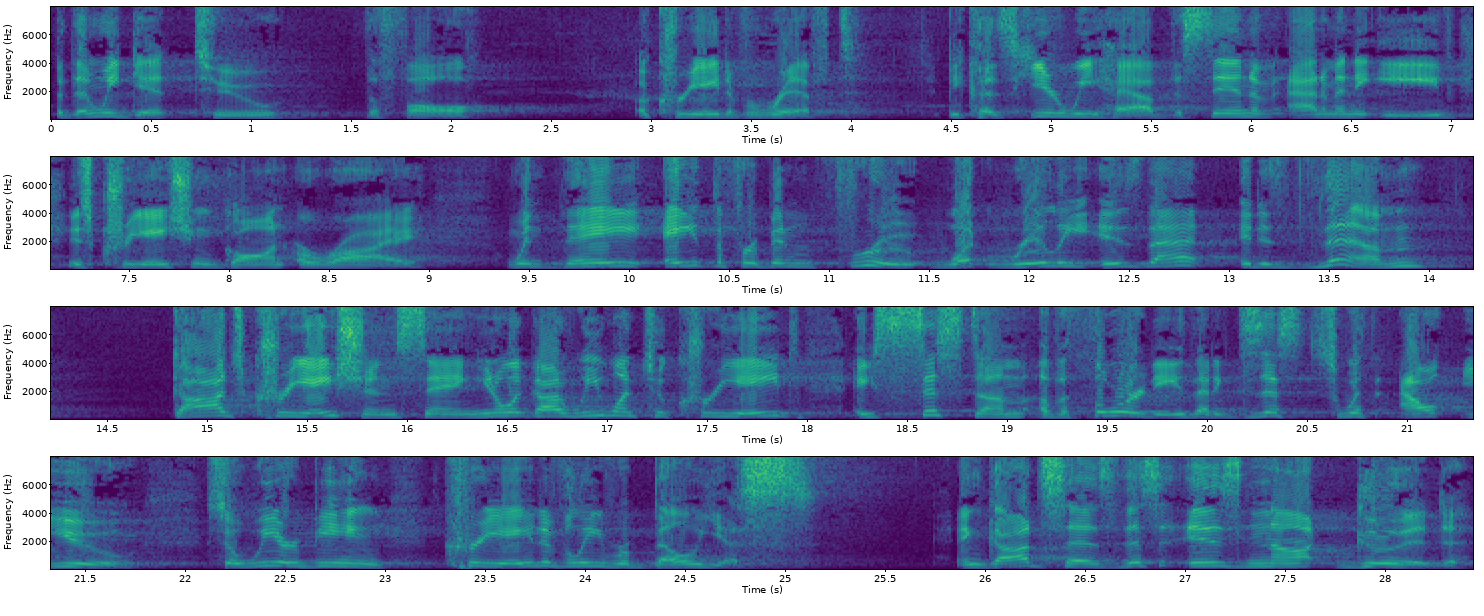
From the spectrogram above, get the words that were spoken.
But then we get to the fall, a creative rift because here we have the sin of Adam and Eve is creation gone awry. When they ate the forbidden fruit, what really is that? It is them, God's creation, saying, you know what, God, we want to create a system of authority that exists without you. So we are being creatively rebellious. And God says, this is not good.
